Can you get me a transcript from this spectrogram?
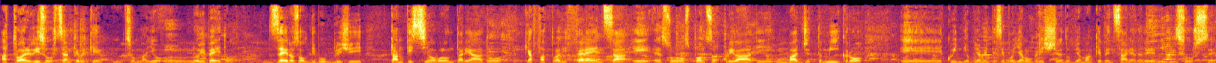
a trovare risorse, anche perché insomma io eh, lo ripeto, zero soldi pubblici, tantissimo volontariato che ha fatto la differenza e eh, solo sponsor privati, un budget micro e quindi ovviamente se vogliamo crescere dobbiamo anche pensare ad avere le risorse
